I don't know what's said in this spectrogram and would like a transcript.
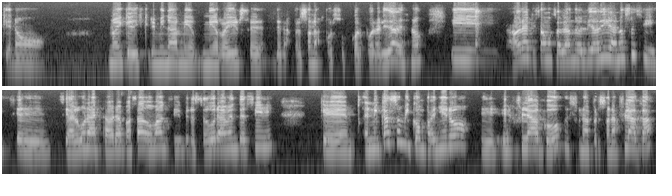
que no, no hay que discriminar ni, ni reírse de las personas por sus corporalidades, ¿no? Y ahora que estamos hablando del día a día, no sé si, si, alguna vez te habrá pasado, Maxi, pero seguramente sí, que en mi caso mi compañero eh, es flaco, es una persona flaca,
